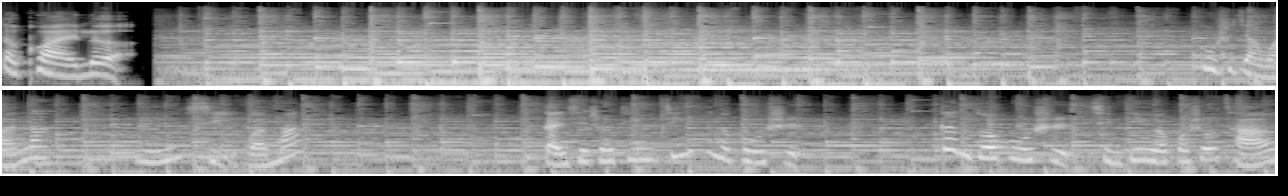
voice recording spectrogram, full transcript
的快乐。完了，你喜欢吗？感谢收听今天的故事。更多故事，请订阅或收藏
